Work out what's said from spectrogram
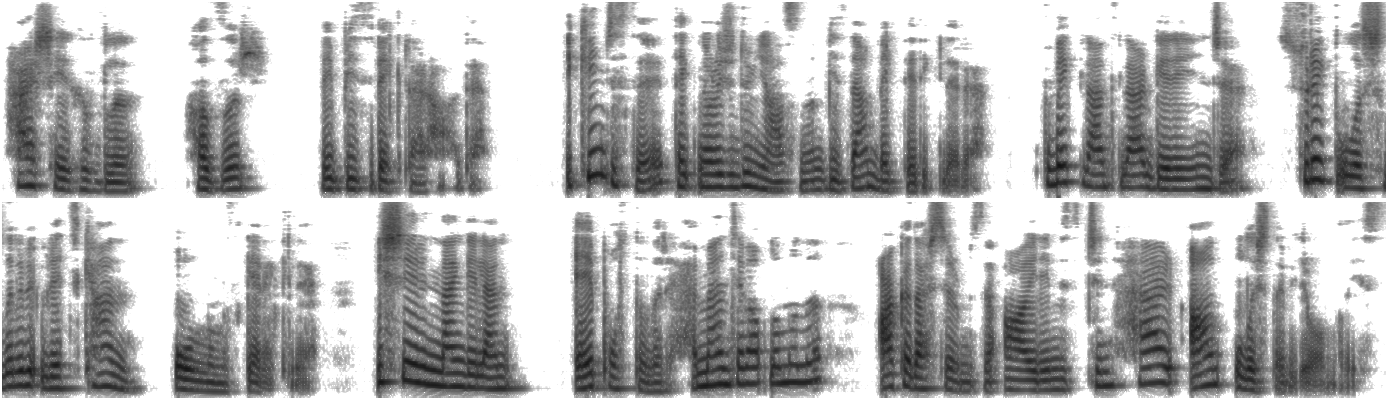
her şey hızlı, hazır ve bizi bekler halde. İkincisi teknoloji dünyasının bizden bekledikleri. Bu beklentiler gereğince sürekli ulaşılır ve üretken olmamız gerekli. İş yerinden gelen e-postaları hemen cevaplamalı, arkadaşlarımıza, ailemiz için her an ulaşılabilir olmalıyız.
